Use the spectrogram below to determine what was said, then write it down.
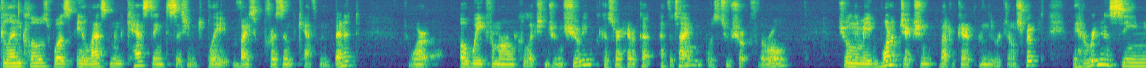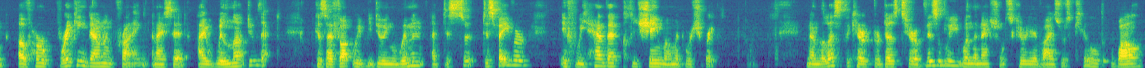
Glenn Close was a last-minute casting decision to play Vice President Catherine Bennett, were a week from her own collection during shooting because her haircut at the time was too short for the role. She only made one objection about her character in the original script. They had written a scene of her breaking down and crying, and I said, I will not do that, because I thought we'd be doing women a dis disfavor if we had that cliche moment where she breaks. Nonetheless, the character does tear up visibly when the National Security Advisor is killed while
